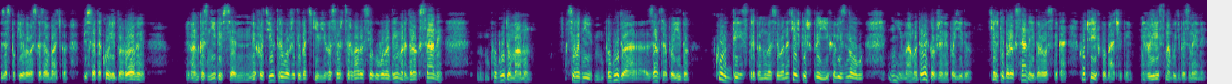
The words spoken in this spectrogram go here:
заспокійливо сказав батько. Після такої дороги. Іванко знітився, не хотів тривожити батьків. Його серце рвалося у Володимир до Роксани. Побуду, мамо. Сьогодні побуду, а завтра поїду. Куди? стрепенулася вона, тільки ж приїхав і знову. Ні, мамо, далеко вже не поїду. Тільки до Роксани і до Ростика. Хочу їх побачити. Виріс, мабуть, без мене.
